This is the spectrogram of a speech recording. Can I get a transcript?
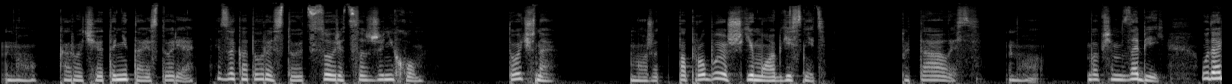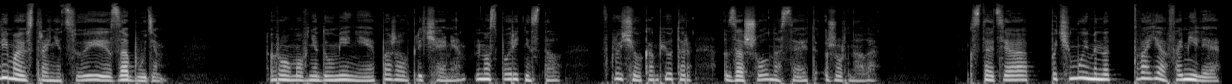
Ну, короче, это не та история из-за которой стоит ссориться с женихом. Точно? Может, попробуешь ему объяснить? Пыталась, но... В общем, забей. Удали мою страницу и забудем. Рома в недоумении пожал плечами, но спорить не стал. Включил компьютер, зашел на сайт журнала. «Кстати, а почему именно твоя фамилия?»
